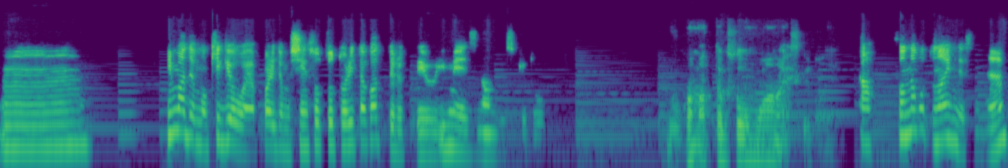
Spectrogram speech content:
うーん。今でも企業はやっぱりでも新卒を取りたがってるっていうイメージなんですけど。僕は全くそう思わないですけどね。あ、そんなことないんですね。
